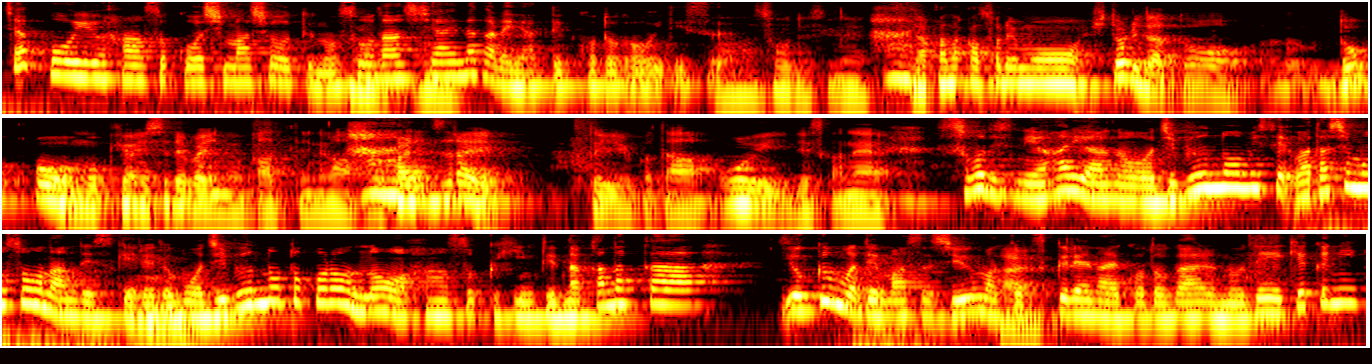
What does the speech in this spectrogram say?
じゃあこういう反則をしましょうっていうのを相談し合いながらやっていくことが多いです。うんうん、あそうですね、はい。なかなかそれも一人だと、どこを目標にすればいいのかっていうのが分かりづらいという方多いですかね。そうですね。やはりあの、自分のお店、私もそうなんですけれども、うん、自分のところの反則品ってなかなか欲も出ますし、うまく作れないことがあるので、はい、逆に、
